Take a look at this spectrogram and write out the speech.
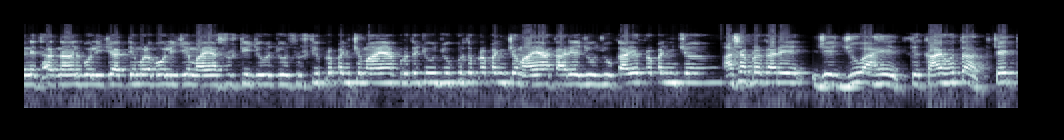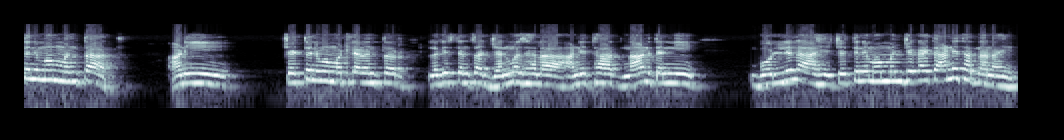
नेथा ज्ञान बोली जे बोली जी माया सृष्टी जीव जीव सृष्टी प्रपंच माया कृत जीव जीव कृत प्रपंच माया कार्य जीव जीव कार्य प्रपंच. अशा प्रकारे जे जीव आहेत ते काय होतात? चैतन्य मम म्हणतात. आणि चैतन्य म्हटल्यानंतर लगेच त्यांचा जन्म झाला. अन्यथा ज्ञान त्यांनी बोललेलं आहे. चैतन्य म्हणजे काय? ते अन्यथा ज्ञान आहे.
